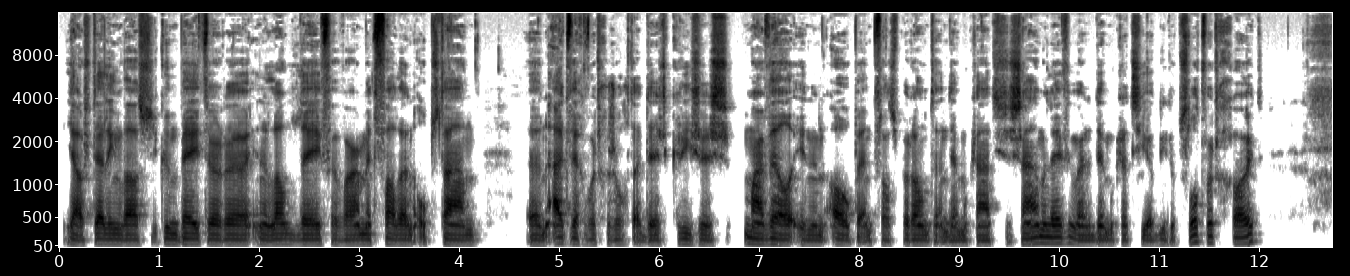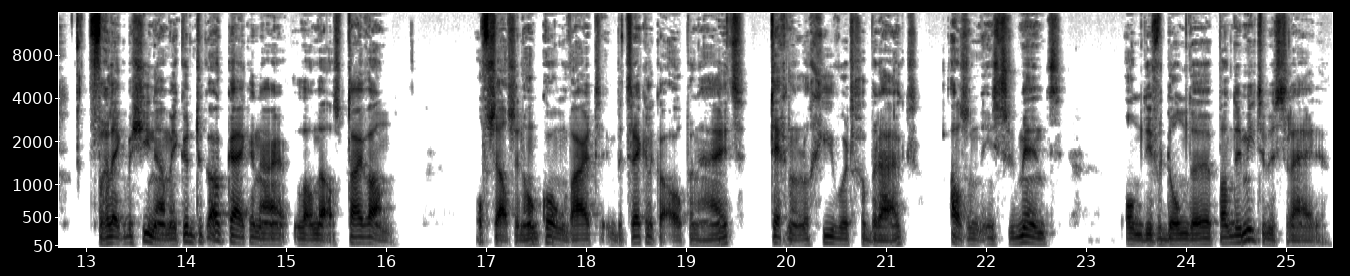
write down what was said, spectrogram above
jouw stelling was, je kunt beter in een land leven waar met vallen en opstaan een uitweg wordt gezocht uit deze crisis, maar wel in een open en transparante en democratische samenleving, waar de democratie ook niet op slot wordt gegooid. Vergeleken met China. Maar je kunt natuurlijk ook kijken naar landen als Taiwan. Of zelfs in Hongkong, waar het in betrekkelijke openheid technologie wordt gebruikt als een instrument om die verdomde pandemie te bestrijden.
